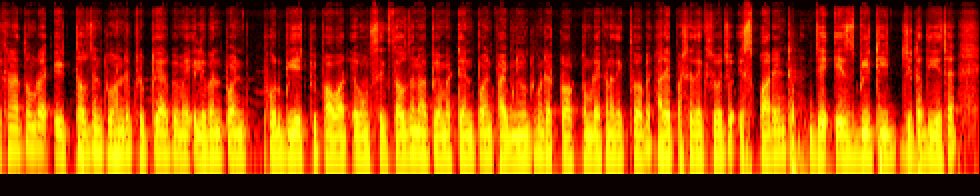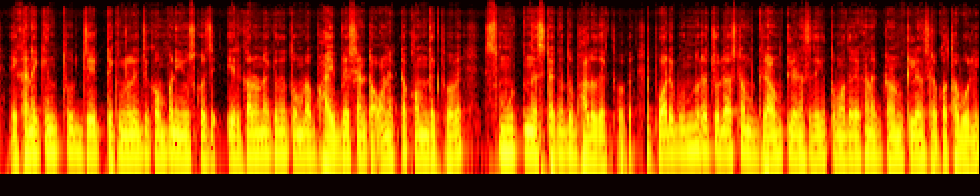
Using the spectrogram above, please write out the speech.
এখানে তোমরা eight thousand two hundred fifty RPM eleven point four BHP power এবং six thousand RPM ten point five newton metre torque তোমরা এখানে দেখতে পাবে। আর এর পাশে দেখতে পাচ্ছ স্পারেন্ট যে এসবিটি যেটা দিয়েছে, এখানে কিন্তু যে টেকনোলজি কোম্পানি ইউজ করছে, এর কারণে কিন্তু তোমরা ভাইব্রেশনটা অনেকটা কম দেখতে পাবে স্মুথনেসটা কিন্তু ভালো দেখতে পাবে। পরে বন্ধুরা চলে আসলাম গ্রাউন্ড ক্লিয়ারেন্স দিকে, তোমাদের এখানে গ্রাউন্ড ক্লিয়ারেন্সের কথা বলি।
